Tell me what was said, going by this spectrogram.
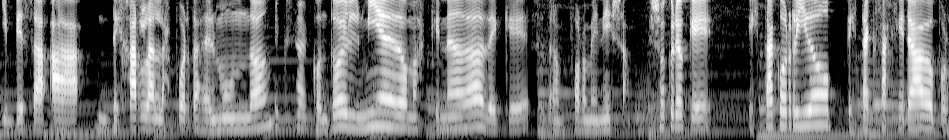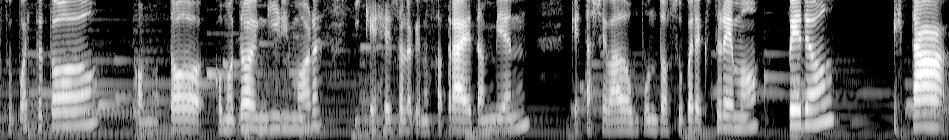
y empieza a dejarla en las puertas del mundo, con todo el miedo más que nada de que se transforme en ella. Yo creo que está corrido, está exagerado por supuesto todo, como todo, como todo en Gilmore, y que es eso lo que nos atrae también que está llevado a un punto súper extremo, pero está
